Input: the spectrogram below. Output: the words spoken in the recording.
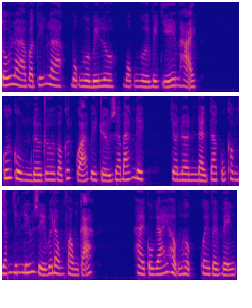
Tố La và Thiến La, một người bị lừa, một người bị chị em hại. Cuối cùng đều rơi vào kết quả bị triệu ra bán đi, cho nên nàng ta cũng không dám dính líu gì với đồng phòng cả. Hai cô gái hậm hực quay về viện,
